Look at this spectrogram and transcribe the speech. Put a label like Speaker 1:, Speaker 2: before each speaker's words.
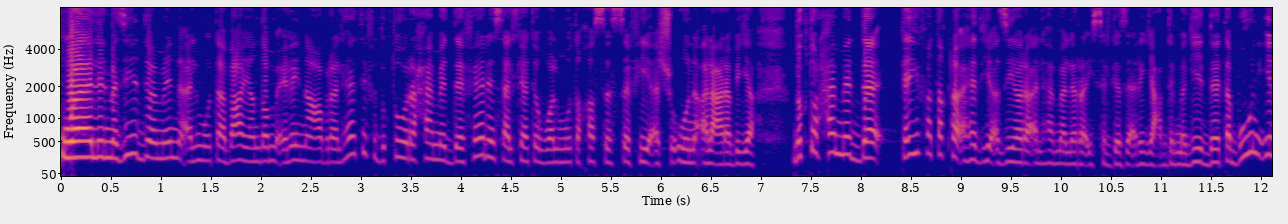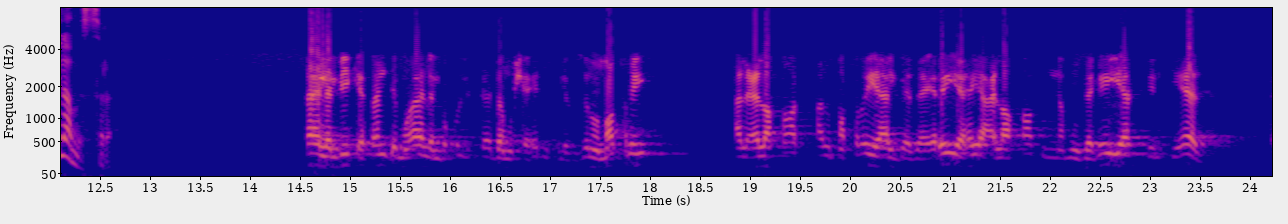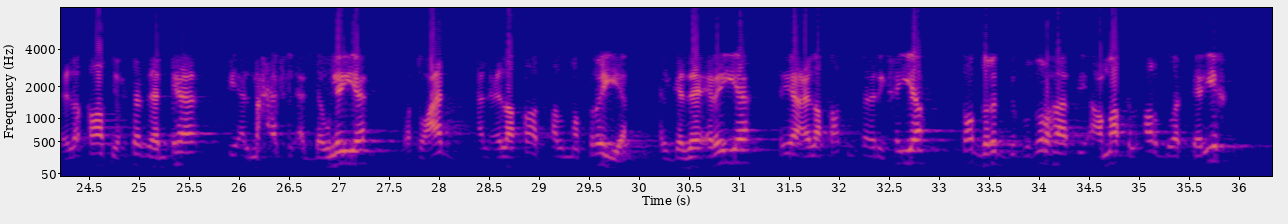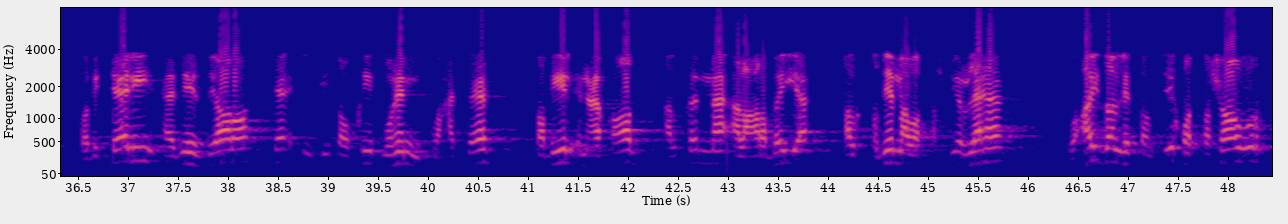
Speaker 1: وللمزيد من المتابعة ينضم إلينا عبر الهاتف الدكتور حامد فارس الكاتب والمتخصص في الشؤون العربية دكتور حامد كيف تقرأ هذه الزيارة الهامة للرئيس الجزائري عبد المجيد تبون إلى مصر؟
Speaker 2: أهلا بك يا فندم واهلا بكل السادة مشاهدي التلفزيون المصري. العلاقات المصرية الجزائرية هي علاقات نموذجية بامتياز. علاقات يحتذى بها في المحافل الدولية وتعد العلاقات المصرية الجزائرية هي علاقات تاريخية تضرب بجذورها في أعماق الأرض والتاريخ. وبالتالي هذه الزيارة تأتي في توقيت مهم وحساس قبيل انعقاد القمة العربية القادمه والتحضير لها وأيضا للتنسيق والتشاور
